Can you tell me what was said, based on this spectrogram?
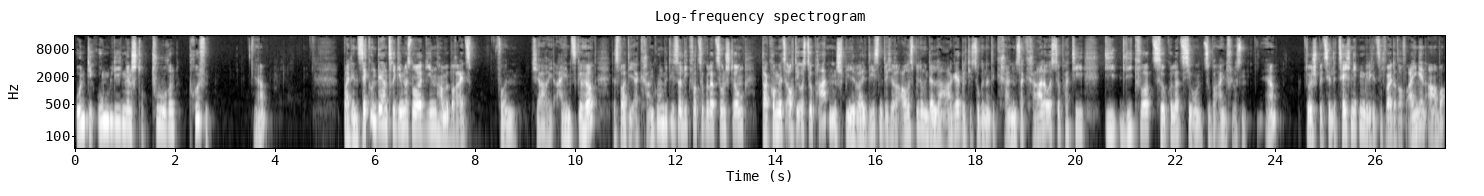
und die umliegenden Strukturen prüfen. Ja? Bei den sekundären Trigeminusneuralgien haben wir bereits von Chiari 1 gehört. Das war die Erkrankung mit dieser Liquorzirkulationsstörung. Da kommen jetzt auch die Osteopathen ins Spiel, weil die sind durch ihre Ausbildung in der Lage, durch die sogenannte kraniosakrale Osteopathie, die Liquorzirkulation zu beeinflussen. Ja? Durch spezielle Techniken will ich jetzt nicht weiter darauf eingehen, aber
